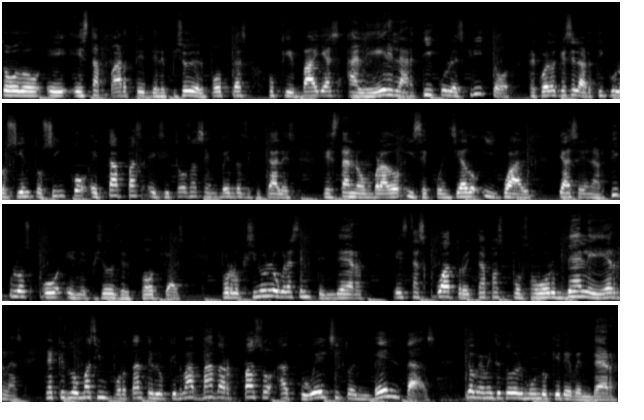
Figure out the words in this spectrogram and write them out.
todo eh, esta parte del episodio del podcast o que vayas a leer el artículo escrito. Recuerda que es el artículo 105, etapas exitosas en ventas digitales. Está nombrado y secuenciado igual, ya sea en artículos o en episodios del podcast. Por lo que si no logras entender estas cuatro etapas, por favor ve a leerlas, ya que es lo más importante, lo que va, va a dar paso a tu éxito en ventas. Y obviamente todo el mundo quiere vender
